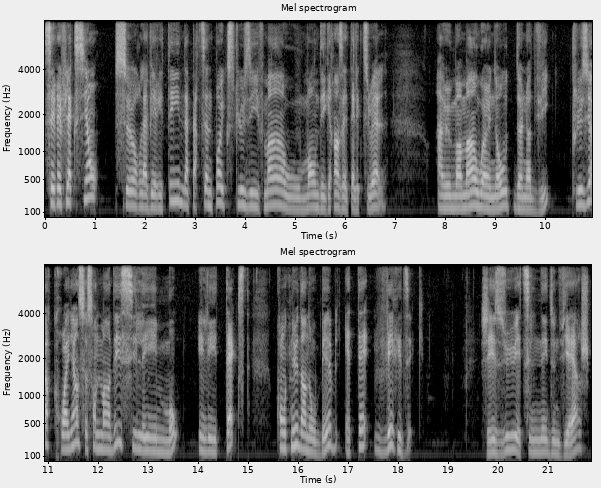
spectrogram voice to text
Ces réflexions sur la vérité n'appartiennent pas exclusivement au monde des grands intellectuels. À un moment ou à un autre de notre vie, plusieurs croyants se sont demandé si les mots et les textes contenus dans nos Bibles étaient véridiques. Jésus est-il né d'une vierge?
